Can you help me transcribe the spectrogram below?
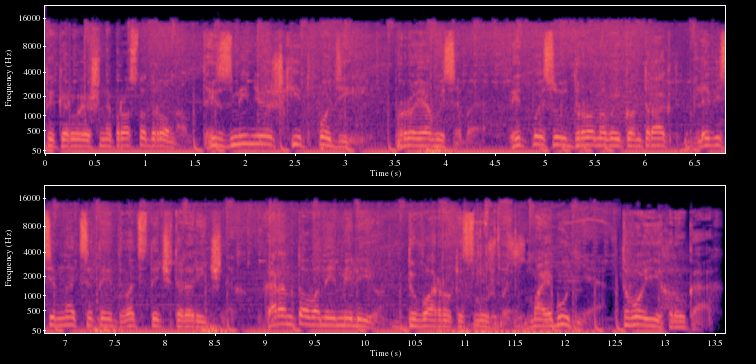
Ти керуєш не просто дроном, ти змінюєш хід подій. Прояви себе. Підписуй дроновий контракт для 18-24-річних. Гарантований мільйон. Два роки служби. Майбутнє в твоїх руках.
